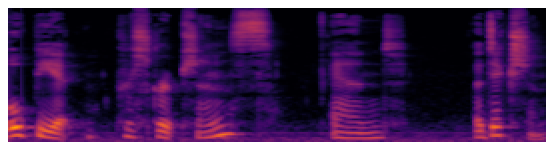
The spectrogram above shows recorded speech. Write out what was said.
opiate prescriptions and addiction.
